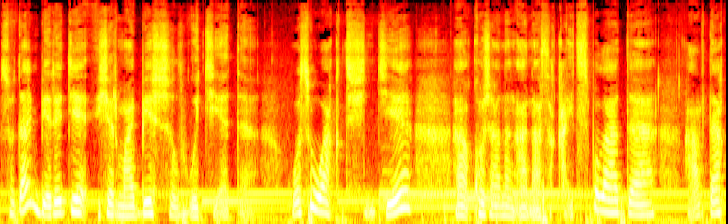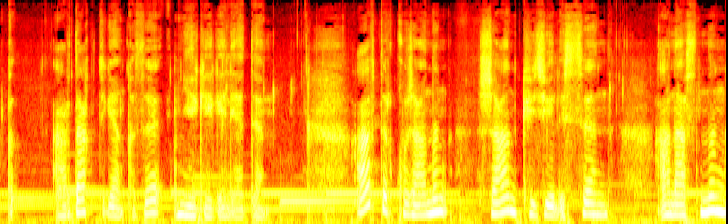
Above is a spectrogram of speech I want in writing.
Содан бері де 25 жыл өтеді. Осы уақыт ішінде қожаның анасы қайтыс болады. Ардақ ардақ деген қызы дүниеге келеді. Автор қожаның жан күйзелісін анасының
